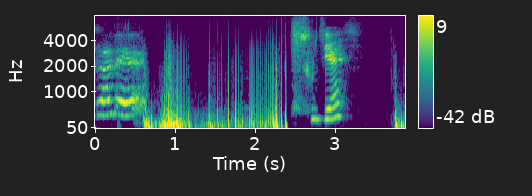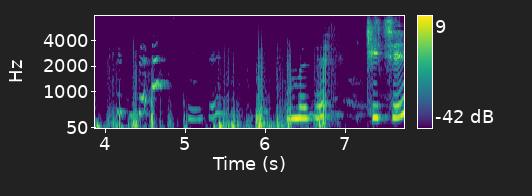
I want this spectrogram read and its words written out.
Kale. Surce. Surce. Bunun adı Keçi.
